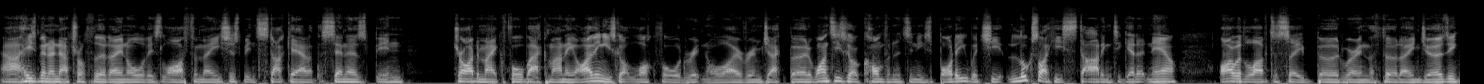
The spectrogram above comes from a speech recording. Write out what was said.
Uh, he's been a natural 13 all of his life for me. He's just been stuck out at the centres, been tried to make fullback money. I think he's got lock forward written all over him, Jack Bird. Once he's got confidence in his body, which he looks like he's starting to get it now, I would love to see Bird wearing the 13 jersey.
